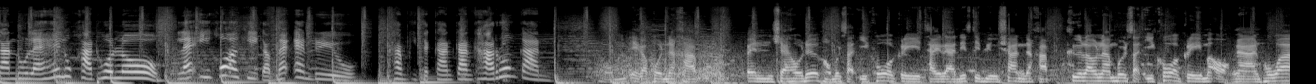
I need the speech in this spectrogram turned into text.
การณ์ดูแลให้ลูกค้าทั่วโลก และ Eco a g กับ Mac and d e w ทำกิจการการค้าร่วมกัน ผมเอกพลนะครับ เป็น shareholder ของบริษัท Eco Agree Thailand Distribution นะครับ คือเรานำบริษัท Eco Agree มาออกงาน เพราะว่า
